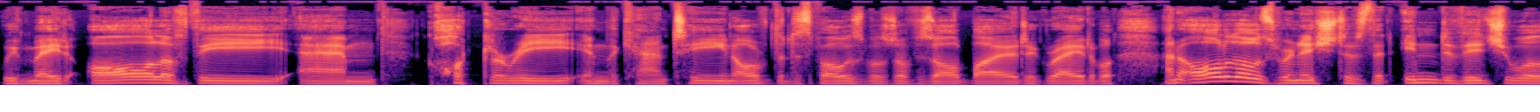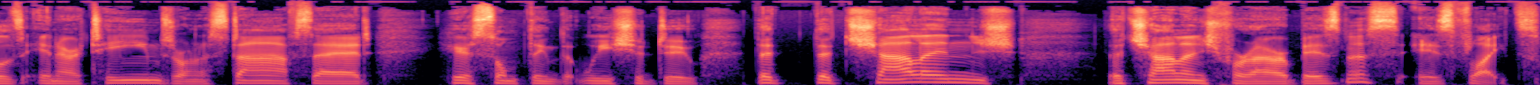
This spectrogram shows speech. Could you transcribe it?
We've made all of the um, cutlery in the canteen, all of the disposable stuff is all biodegradable. And all of those were initiatives that individuals in our teams or on our staff said, here's something that we should do. The, the challenge the challenge for our business is flights.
